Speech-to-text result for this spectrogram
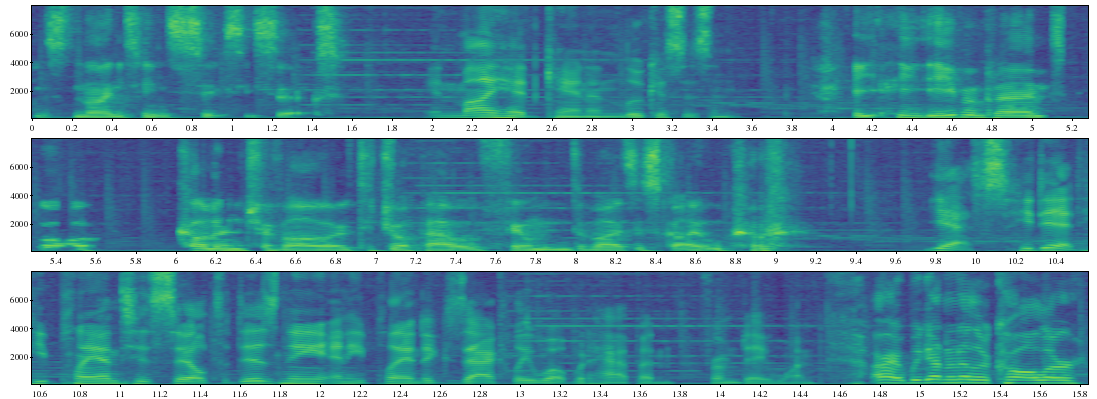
since 1966. In my head canon, Lucas isn't. He, he even planned for Colin Trevorrow to drop out of filming The Rise of Skywalker. Yes, he did. He planned his sale to Disney, and he planned exactly what would happen from day one. All right, we got another caller.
